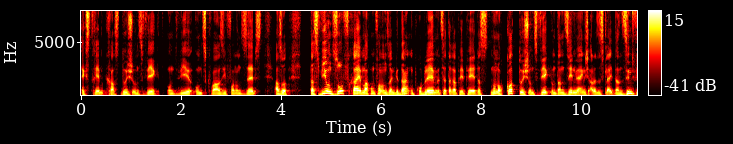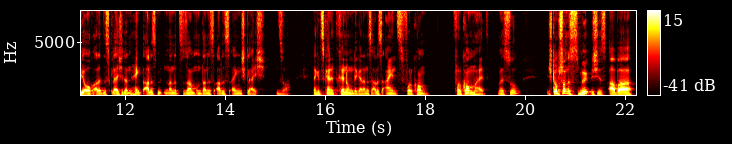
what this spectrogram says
extrem krass durch uns wirkt und wir uns quasi von uns selbst, also dass wir uns so frei machen von unseren Gedanken, Problemen etc. pp, dass nur noch Gott durch uns wirkt und dann sehen wir eigentlich alle das Gleiche, dann sind wir auch alle das Gleiche, dann hängt alles miteinander zusammen und dann ist alles eigentlich gleich. So. Dann gibt es keine Trennung, Digga, dann ist alles eins, vollkommen. Vollkommenheit, weißt du? Ich glaube schon, dass es möglich ist, aber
